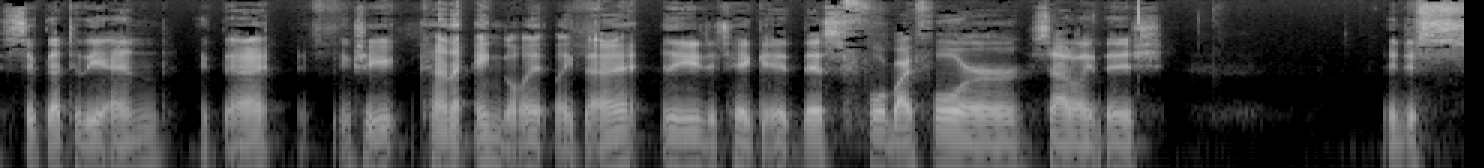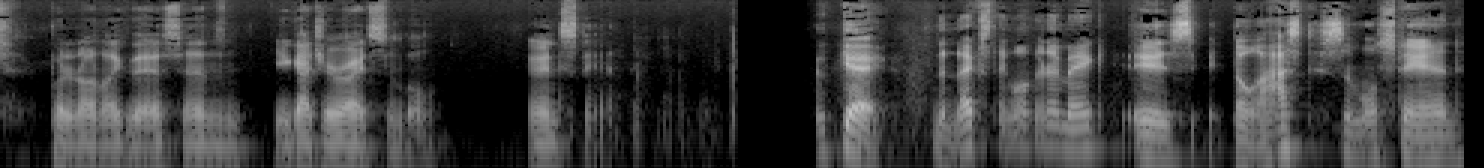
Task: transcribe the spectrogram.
Stick that to the end like that. Make sure you kind of angle it like that. And then you need to take it this 4x4 satellite dish and just put it on like this, and you got your ride cymbal and stand. Okay, the next thing we're gonna make is the last cymbal stand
